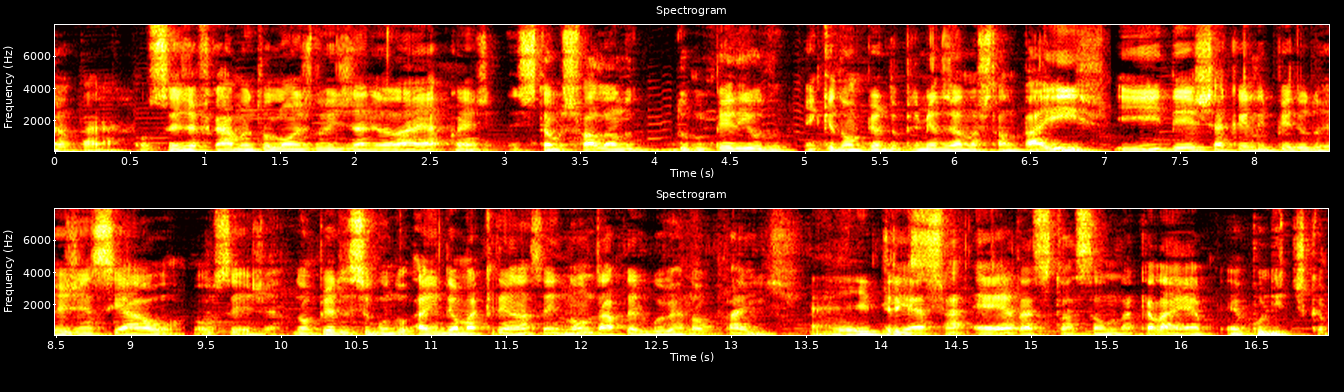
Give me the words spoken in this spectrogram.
do é. Ou seja, ficava muito longe do Rio de Janeiro na época. Estamos falando de um período em que Dom Pedro I já não está no país e deixa aquele período regencial. Ou seja, Dom Pedro II ainda é uma criança e não dá para ele governar o país. É, e, e essa era a situação naquela época é, política.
